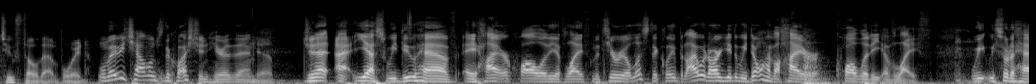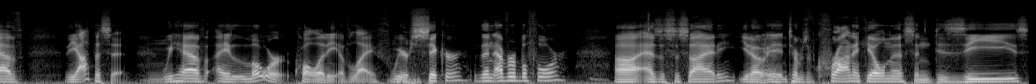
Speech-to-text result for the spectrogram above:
to fill that void. Well, maybe challenge the question here then. Yeah. Jennette, uh, yes, we do have a higher quality of life materialistically, but I would argue that we don't have a higher quality of life. We, we sort of have the opposite. We have a lower quality of life. We are sicker than ever before. Uh, as a society, you know, in terms of chronic illness and disease,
